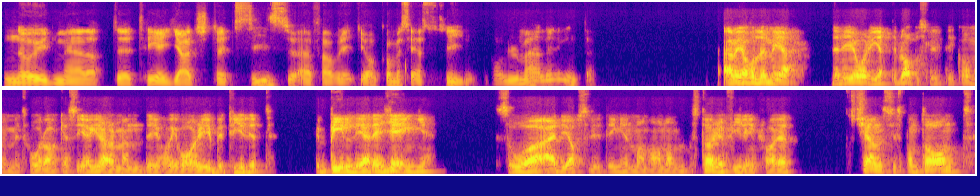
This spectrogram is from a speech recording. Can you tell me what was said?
nöjd med att eh, tre Judge Sisu är favorit. Jag kommer säga syn. Håller du med eller inte? Ja, men jag håller med. Den har ju varit jättebra på slutet. Det kommer med två raka segrar, men det har ju varit betydligt billigare gäng. Så är det absolut ingen man har någon större feeling för. Det känns ju spontant.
